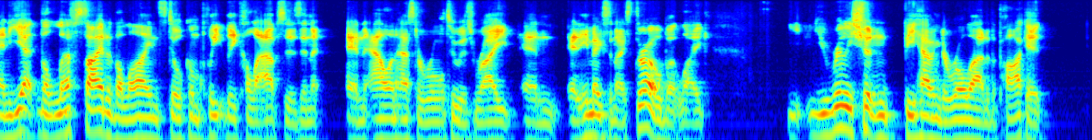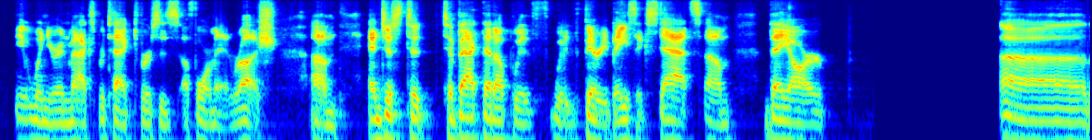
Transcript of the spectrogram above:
and yet the left side of the line still completely collapses, and and Allen has to roll to his right, and and he makes a nice throw, but like you really shouldn't be having to roll out of the pocket when you're in max protect versus a four man rush. Um, and just to to back that up with with very basic stats, um, they are uh,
